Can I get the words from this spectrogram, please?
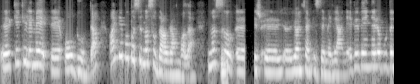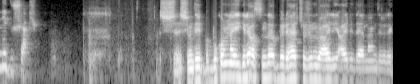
e, kekeleme e, olduğunda anne babası nasıl davranmalı? Nasıl e, bir e, yöntem izlemeli yani? Ebeveynlere burada ne düşer? Şimdi bu konuyla ilgili aslında böyle her çocuğun ve aileyi ayrı değerlendirerek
